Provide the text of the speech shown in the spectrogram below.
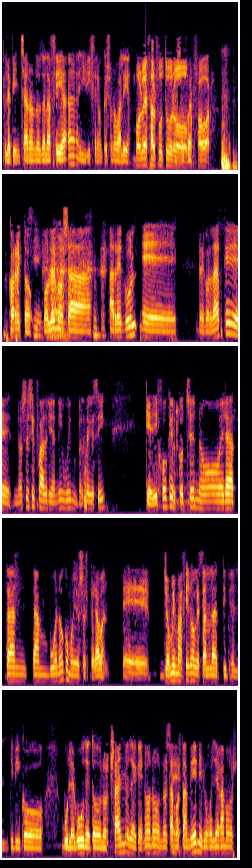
que le pincharon los de la FIA y dijeron que eso no valía. Volved al futuro, por favor. Correcto. Sí, Volvemos a, a Red Bull. Eh, recordad que, no sé si fue Adrian Newey, me parece que sí, que dijo que el coche no era tan tan bueno como ellos esperaban. Eh, yo me imagino que está la el típico bulebú de todos los años de que no, no, no estamos Sí. tan bien y luego llegamos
